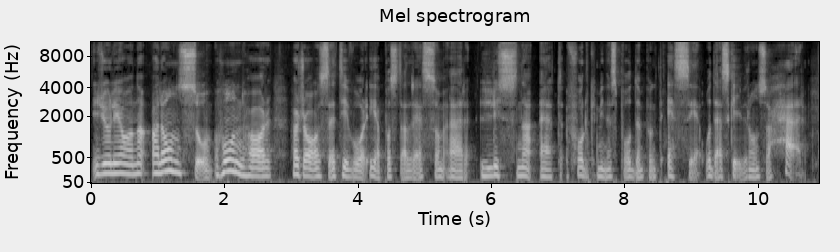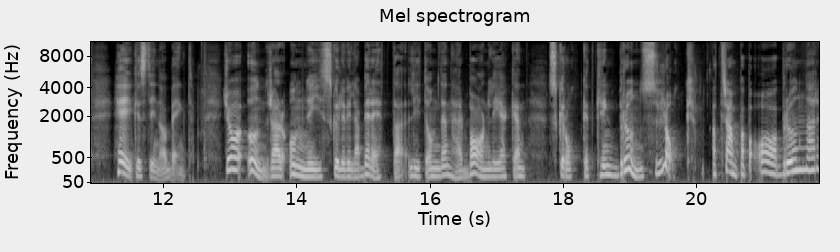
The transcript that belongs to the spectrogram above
Juliana Alonso, hon har hört av sig till vår e-postadress som är lyssna@folkminnespodden.se och där skriver hon så här. Hej Kristina och Bengt. Jag undrar om ni skulle vilja berätta lite om den här barnleken skrocket kring brunnslock. Att trampa på A-brunnar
